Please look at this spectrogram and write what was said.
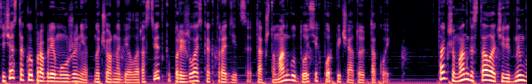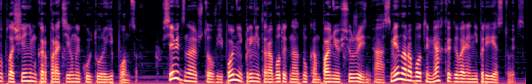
Сейчас такой проблемы уже нет, но черно-белая расцветка прижилась как традиция, так что мангу до сих пор печатают такой. Также манга стала очередным воплощением корпоративной культуры японцев. Все ведь знают, что в Японии принято работать на одну компанию всю жизнь, а смена работы, мягко говоря, не приветствуется.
